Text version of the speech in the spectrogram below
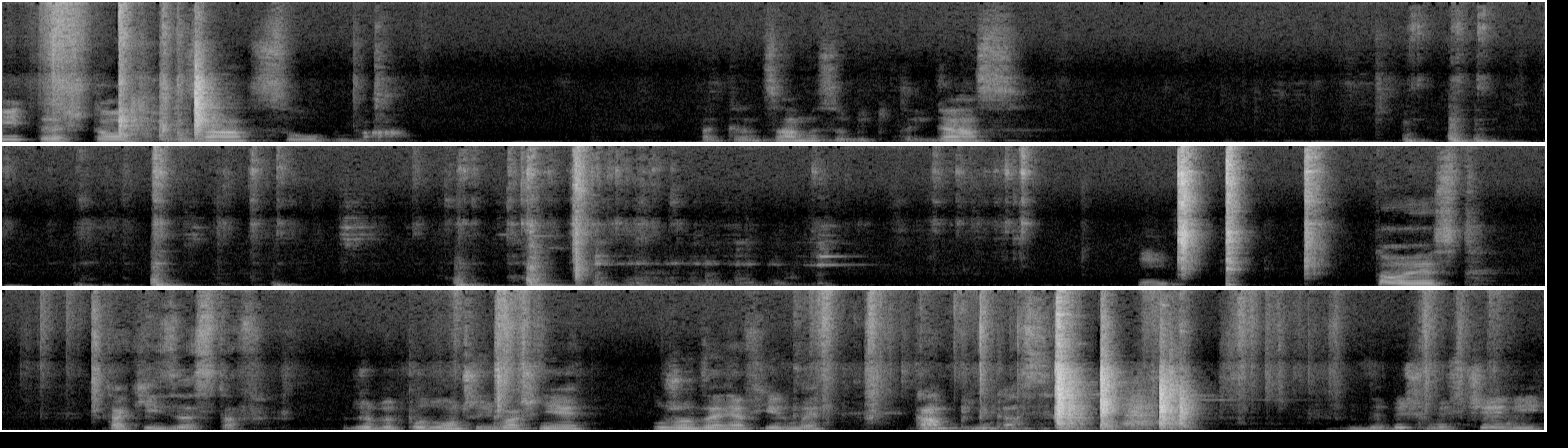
i też to zasuwa. Zakręcamy sobie tutaj gaz. I to jest taki zestaw, żeby podłączyć właśnie urządzenia firmy Camping Gas. Gdybyśmy chcieli,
